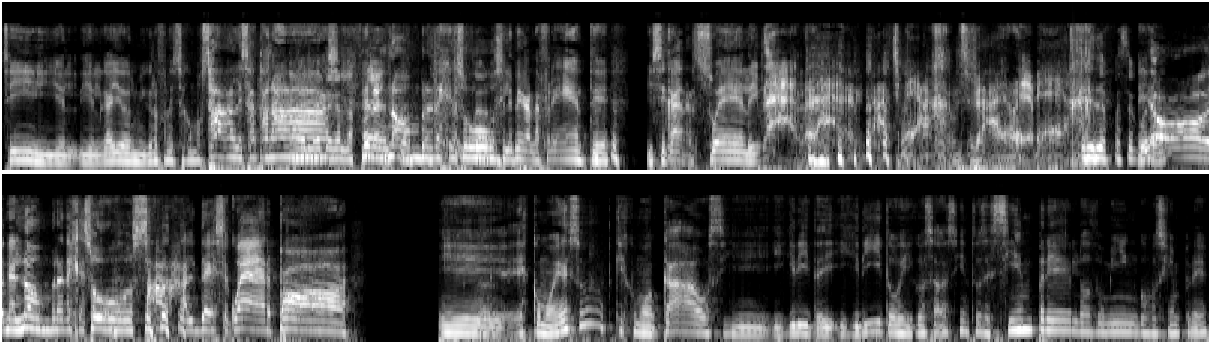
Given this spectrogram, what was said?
Sí, y el, y el gallo del micrófono dice como, ¡Sale Ah, le Satanás! en en el frente". nombre de Jesús, Claro. y le pega en la frente, y se caen al suelo, y... Y después se Y. "Oh, en el nombre de Jesús, sal de ese cuerpo. Y es como eso, que es como caos y, y grita y, y gritos y cosas así. Entonces siempre los domingos o siempre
